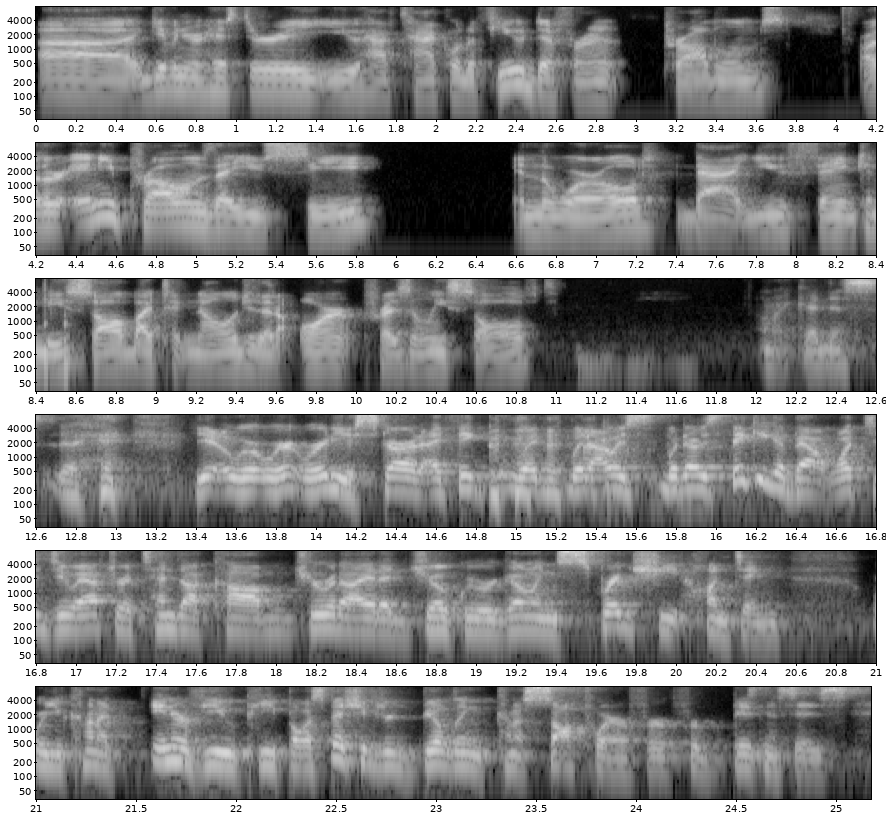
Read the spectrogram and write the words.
Uh, given your history, you have tackled a few different problems. Are there any problems that you see in the world that you think can be solved by technology that aren't presently solved? Oh my goodness. yeah. Where, where, where, do you start? I think when, when I was, when I was thinking about what to do after attend.com, Drew and I had a joke. We were going spreadsheet hunting where you kind of interview people, especially if you're building kind of software for, for businesses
